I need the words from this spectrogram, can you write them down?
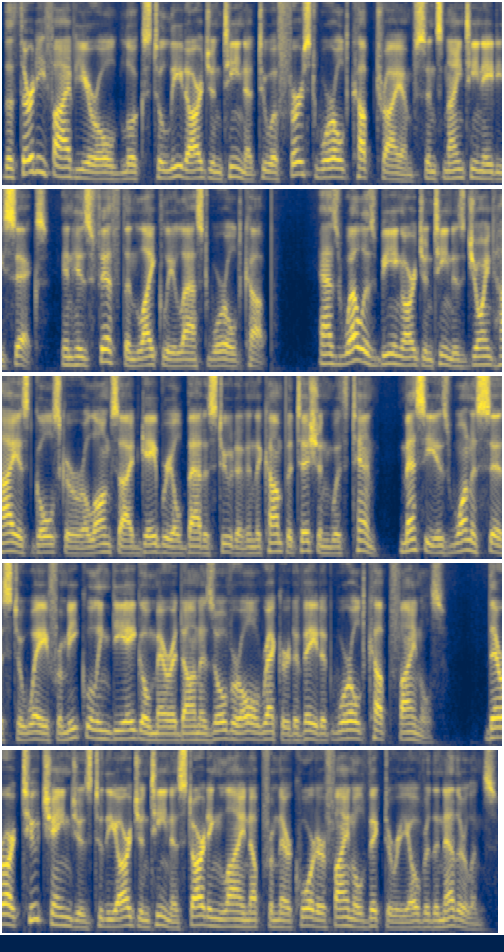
The 35-year-old looks to lead Argentina to a first World Cup triumph since 1986 in his fifth and likely last World Cup. As well as being Argentina's joint highest goalscorer alongside Gabriel Batistuta in the competition with 10, Messi is one assist away from equaling Diego Maradona's overall record of 8 at World Cup finals. There are two changes to the Argentina starting lineup from their quarter-final victory over the Netherlands.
